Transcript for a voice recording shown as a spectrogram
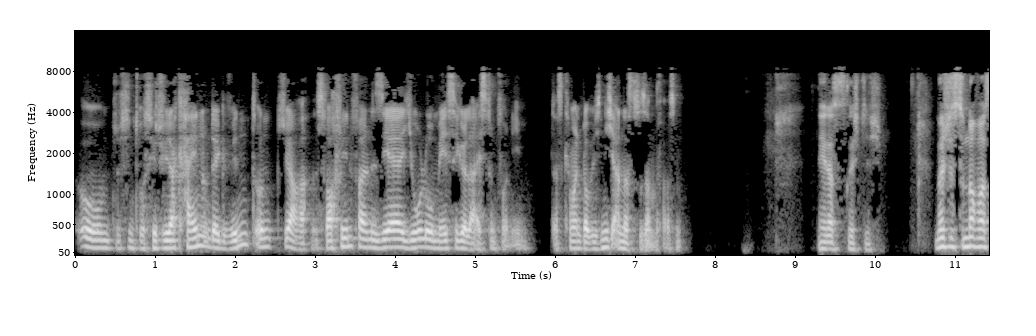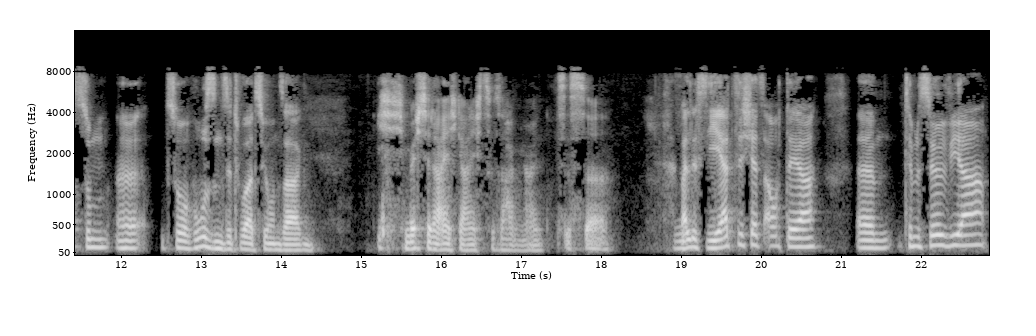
Und es interessiert wieder keinen und er gewinnt. Und ja, es war auf jeden Fall eine sehr YOLO-mäßige Leistung von ihm. Das kann man, glaube ich, nicht anders zusammenfassen. Nee, das ist richtig. Möchtest du noch was zum äh, zur Hosensituation sagen? Ich möchte da eigentlich gar nichts zu sagen, nein. Es ist äh, weil es jährt sich jetzt auch der ähm, Tim Sylvia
